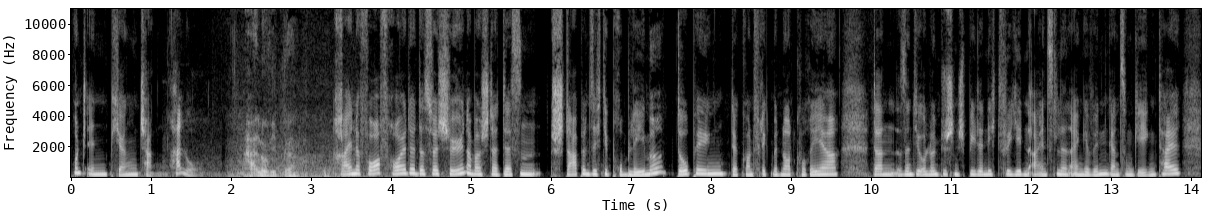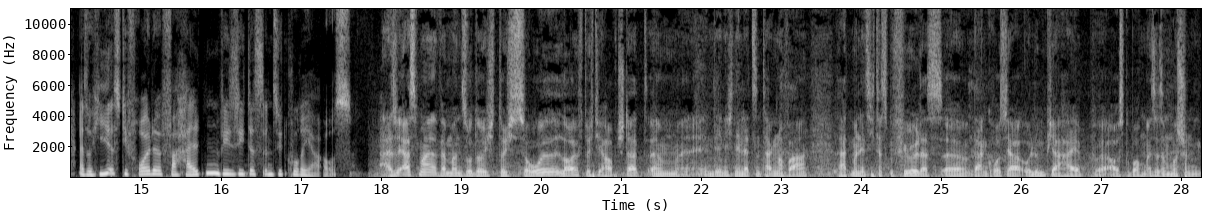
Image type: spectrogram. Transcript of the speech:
und in Pyeongchang. Hallo. Hallo Wiebke. Reine Vorfreude, das wäre schön, aber stattdessen stapeln sich die Probleme. Doping, der Konflikt mit Nordkorea, dann sind die Olympischen Spiele nicht für jeden Einzelnen ein Gewinn, ganz im Gegenteil. Also hier ist die Freude verhalten. Wie sieht es in Südkorea aus? Also erstmal, wenn man so durch, durch Seoul läuft, durch die Hauptstadt, ähm, in der ich in den letzten Tagen noch war, da hat man jetzt nicht das Gefühl, dass äh, da ein großer Olympia-Hype äh, ausgebrochen ist. Also man muss schon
